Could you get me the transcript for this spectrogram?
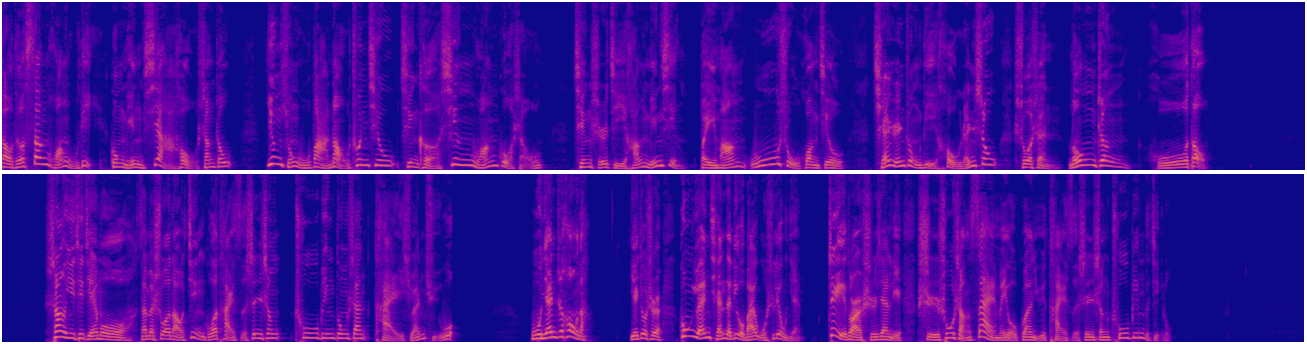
道德三皇五帝，功名夏后商周，英雄五霸闹春秋，顷刻兴亡过手。青史几行名姓，北邙无数荒丘。前人种地，后人收，说甚龙争虎斗？上一期节目，咱们说到晋国太子申生出兵东山，凯旋取沃。五年之后呢，也就是公元前的六百五十六年，这段时间里，史书上再没有关于太子申生出兵的记录。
